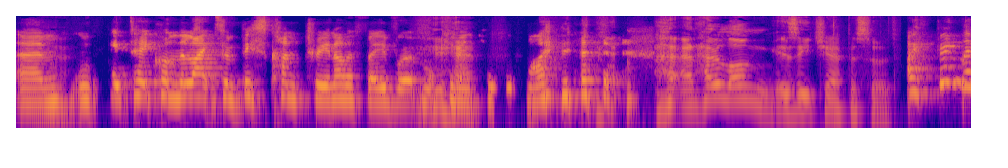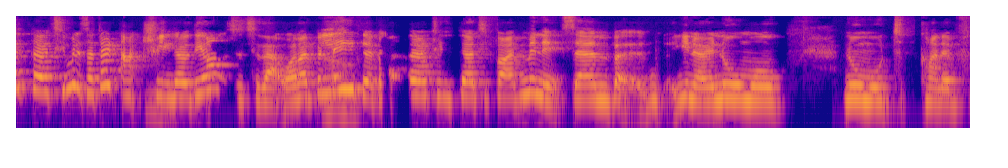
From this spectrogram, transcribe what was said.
Um, Yeah. we'll take- take on the likes of this country, another favourite mine. And how long is each episode? I think they're 30 minutes. I don't actually know the answer to that one. I believe they're about 30, 35 minutes. Um, but you know, a normal normal t- kind of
